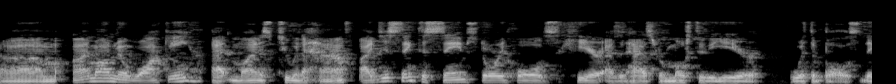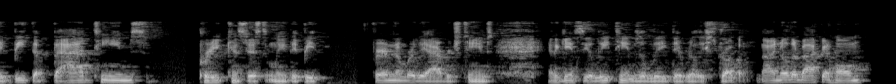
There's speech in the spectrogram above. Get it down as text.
Um, I'm on Milwaukee at minus two and a half. I just think the same story holds here as it has for most of the year with the Bulls. They beat the bad teams pretty consistently. They beat fair number of the average teams. And against the elite teams of the league, they really struggle. Now, I know they're back at home.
